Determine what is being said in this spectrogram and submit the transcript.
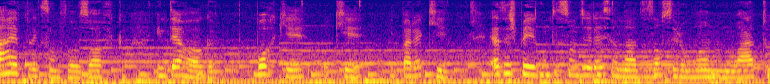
A reflexão filosófica interroga por quê, o que e para quê. Essas perguntas são direcionadas ao ser humano no ato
